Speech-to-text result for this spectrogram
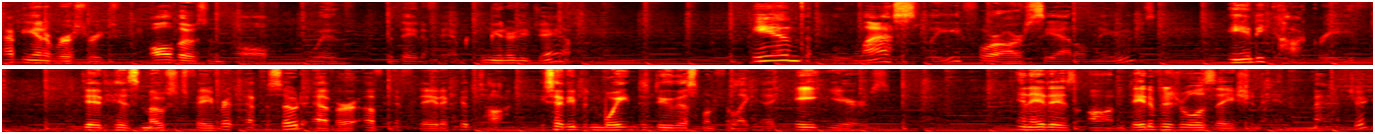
happy anniversary to all those involved with the Data Fam Community Jam. And lastly, for our Seattle news, Andy Cotgreave did his most favorite episode ever of If Data Could Talk. He said he'd been waiting to do this one for like eight years. And it is on data visualization and magic.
